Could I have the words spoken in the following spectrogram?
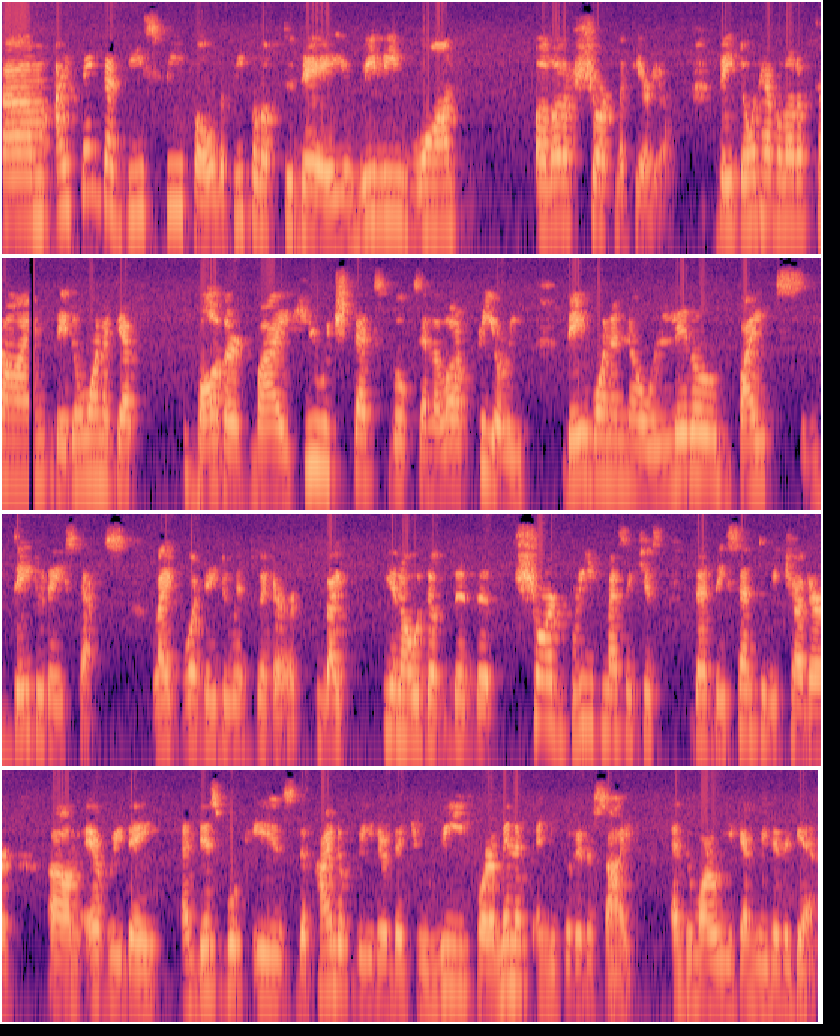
Um, I think that these people, the people of today, really want a lot of short material. They don't have a lot of time. They don't want to get bothered by huge textbooks and a lot of theory. They want to know little bites, day-to-day steps, like what they do in Twitter, like you know the the, the short, brief messages that they send to each other um, every day. And this book is the kind of reader that you read for a minute and you put it aside and tomorrow you can read it again.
